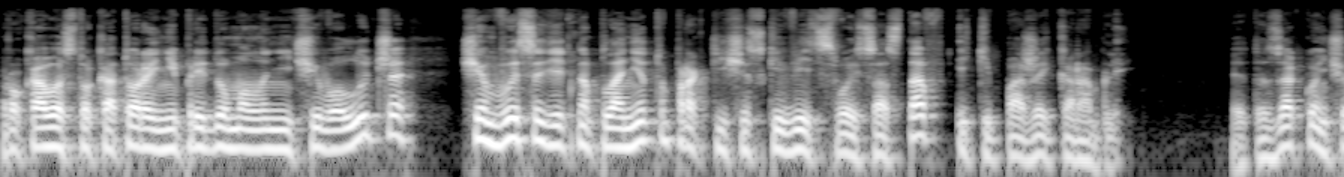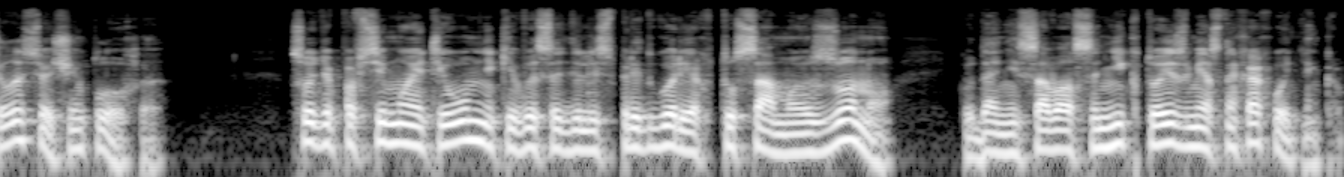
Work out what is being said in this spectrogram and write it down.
руководство которой не придумало ничего лучше, чем высадить на планету практически весь свой состав экипажей кораблей. Это закончилось очень плохо. Судя по всему, эти умники высадились в предгорьях в ту самую зону, куда не совался никто из местных охотников.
